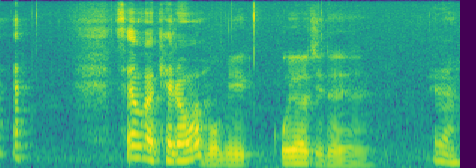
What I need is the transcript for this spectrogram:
새우가 괴로워? 몸이 꼬여지네. 그래.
